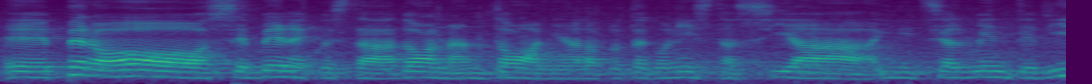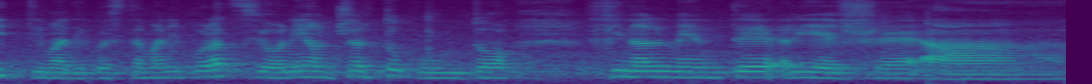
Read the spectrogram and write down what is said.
Eh, però sebbene questa donna, Antonia, la protagonista, sia inizialmente vittima di queste manipolazioni, a un certo punto finalmente riesce a,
